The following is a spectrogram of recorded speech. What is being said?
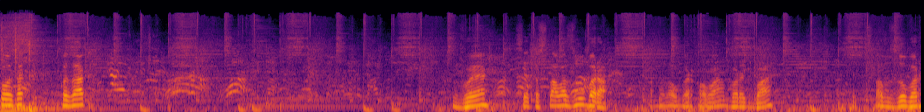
Козак. Козак. В Святослава Зубара. Була верхова боротьба. Святослав Зубар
